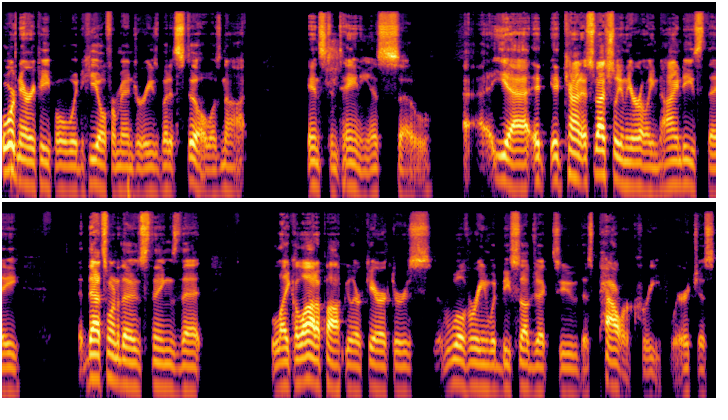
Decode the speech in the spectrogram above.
ordinary people would heal from injuries, but it still was not instantaneous. So uh, yeah, it it kind of especially in the early 90s, they that's one of those things that like a lot of popular characters, Wolverine would be subject to this power creep where it just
